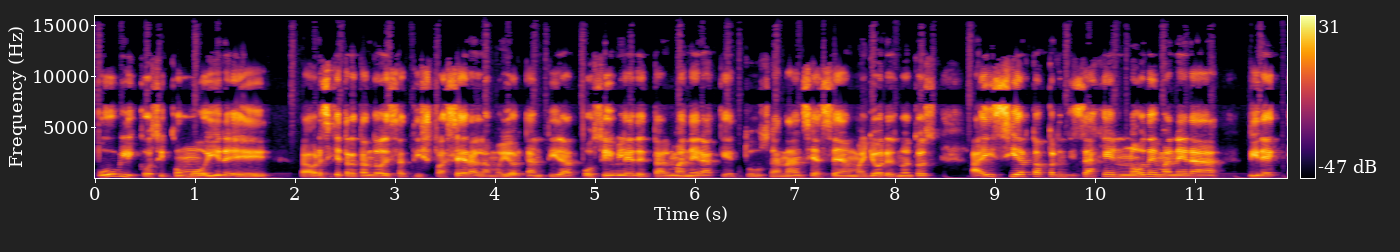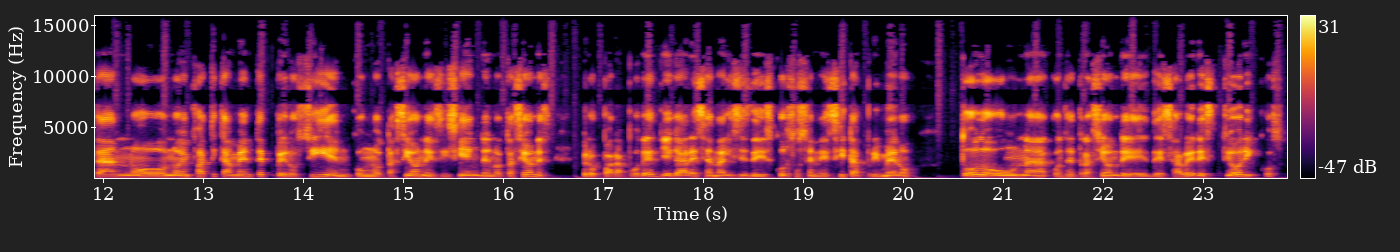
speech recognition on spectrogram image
públicos y cómo ir eh, ahora sí que tratando de satisfacer a la mayor cantidad posible de tal manera que tus ganancias sean mayores, ¿no? Entonces hay cierto aprendizaje, no de manera directa, no, no enfáticamente, pero sí en connotaciones y sí en denotaciones. Pero para poder llegar a ese análisis de discurso se necesita primero toda una concentración de, de saberes teóricos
